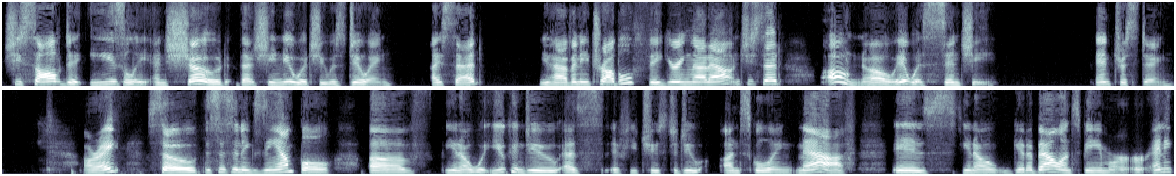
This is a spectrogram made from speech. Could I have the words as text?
She solved it easily and showed that she knew what she was doing. I said, You have any trouble figuring that out? And she said, Oh no, it was cinchy. Interesting. All right. So this is an example of, you know, what you can do as if you choose to do unschooling math is, you know, get a balance beam or, or any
